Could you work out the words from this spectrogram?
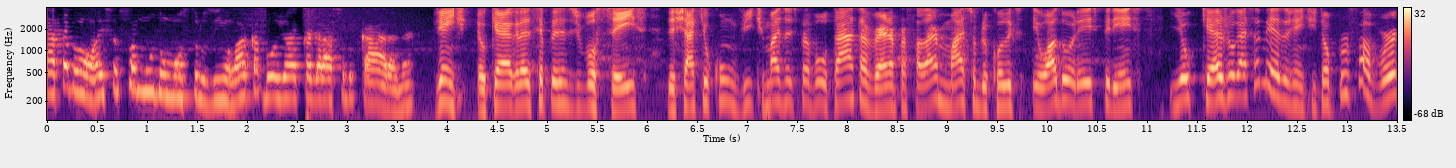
ah, tá bom. Aí você só muda um monstruozinho lá, acabou já com a graça do cara, né? Gente, eu quero agradecer a presença de vocês, deixar aqui o convite mais uma vez pra voltar à taverna pra falar mais sobre o Codex. Eu adorei a experiência e eu quero jogar essa mesa, gente. Então, por favor,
